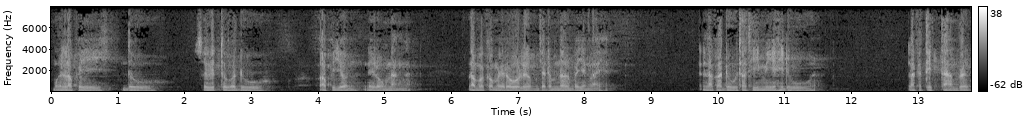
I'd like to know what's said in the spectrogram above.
เหมือนเราไปดูซื้อตั๋วดูภาพยนตร์ในโรงหนังเราก็ไม่รู้เรื่องมันจะดำเนินไปอย่างไร แล้วก็ดูเท่าที่มีให้ดู แล้วก็ติดตามเรื่อง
